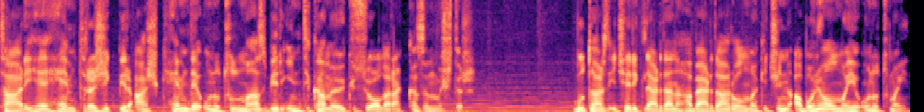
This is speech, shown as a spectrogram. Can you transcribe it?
tarihe hem trajik bir aşk hem de unutulmaz bir intikam öyküsü olarak kazınmıştır. Bu tarz içeriklerden haberdar olmak için abone olmayı unutmayın.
